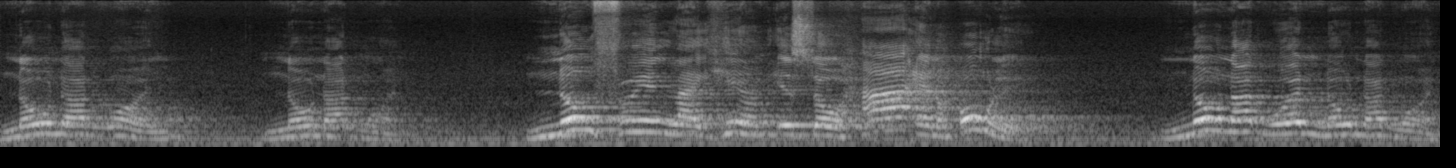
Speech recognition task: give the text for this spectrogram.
No, not one. No, not one. No friend like him is so high and holy. No, not one. No, not one.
